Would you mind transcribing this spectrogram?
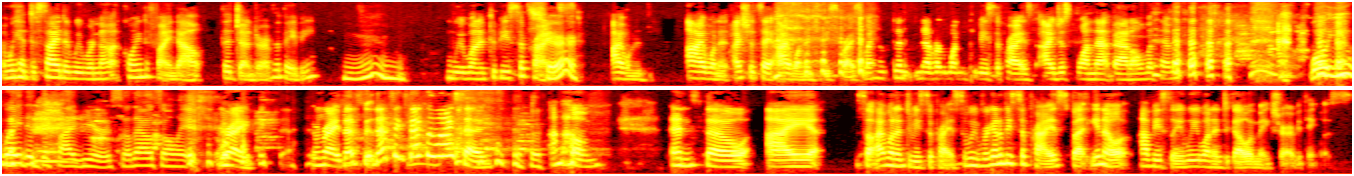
and we had decided we were not going to find out the gender of the baby. Mm. We wanted to be surprised. Sure. I wanted, I wanted, I should say, I wanted to be surprised. My husband never wanted to be surprised. I just won that battle with him. well, you waited the five years, so that was only right. Right. That's that's exactly what I said. Um, and so I, so I wanted to be surprised. So we were going to be surprised, but you know, obviously, we wanted to go and make sure everything was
